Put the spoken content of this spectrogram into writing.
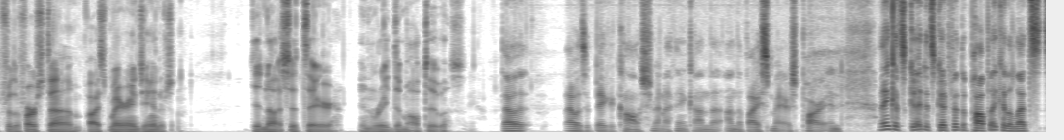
For the first time, Vice Mayor Angie Henderson did not sit there and read them all to us. that was that was a big accomplishment, I think, on the on the vice mayor's part. And I think it's good. It's good for the public. It lets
